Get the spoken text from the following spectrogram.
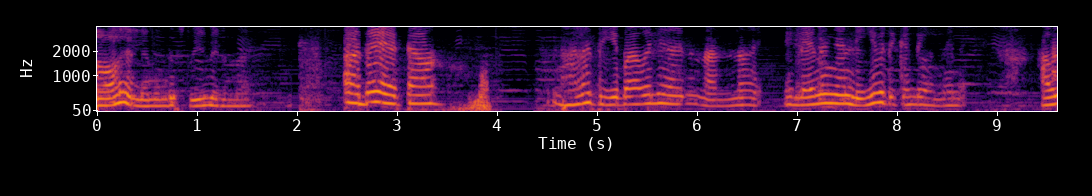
നാളെയല്ലേ നിന്റെ സ്ത്രീ വരുന്നത് അതെ ഏട്ടാ. നാളെ ദീപാവലി ആയത് നന്നായി. ഇല്ലേന്ന് ഞാൻ ലീവ് എടുക്കേണ്ടി വന്നേനെ. അവൾ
